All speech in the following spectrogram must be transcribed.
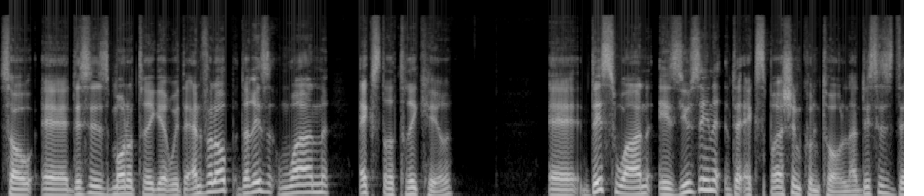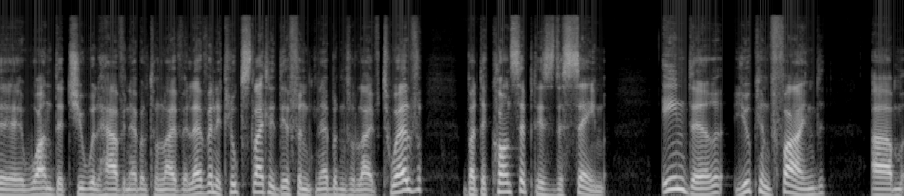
So uh, this is mono trigger with the envelope. There is one extra trick here. Uh, this one is using the expression control. Now this is the one that you will have in Ableton Live 11. It looks slightly different in Ableton Live 12, but the concept is the same in there, you can find um,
